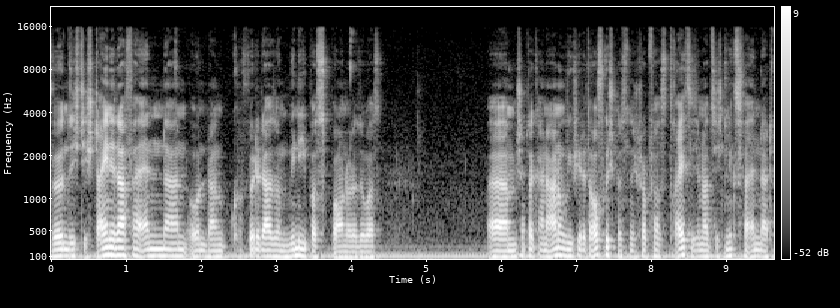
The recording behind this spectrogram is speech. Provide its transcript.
würden sich die Steine da verändern und dann würde da so ein Mini-Boss spawnen oder sowas. Ähm, ich habe da keine Ahnung, wie viele draufgeschmissen. Ich glaube fast 30 und hat sich nichts verändert.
